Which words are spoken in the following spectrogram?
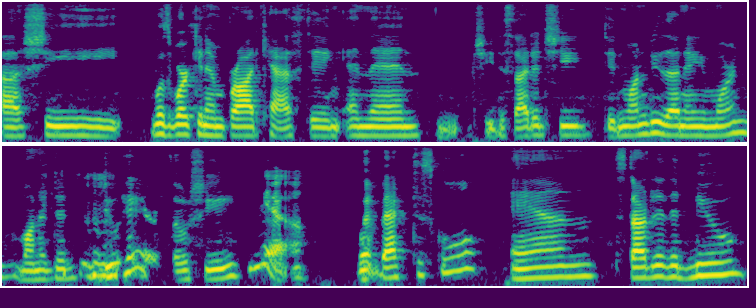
Uh, she was working in broadcasting and then she decided she didn't want to do that anymore and wanted to do hair. So she Yeah. went back to school and started a new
